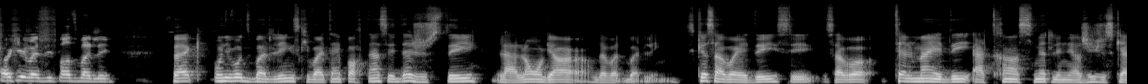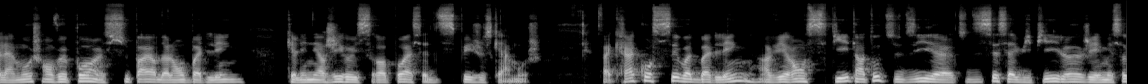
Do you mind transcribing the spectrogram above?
OK, vas-y, pars du bas de ligne. Fait au niveau du bas de ligne, ce qui va être important, c'est d'ajuster la longueur de votre bas de ligne. Ce que ça va aider, c'est ça va tellement aider à transmettre l'énergie jusqu'à la mouche. On veut pas un super de long bas de ligne que l'énergie réussira pas à se dissiper jusqu'à la mouche. Fait que raccourcissez votre bas de ligne, environ 6 pieds. Tantôt, tu dis, euh, tu dis 6 à 8 pieds. Là. J'ai aimé ça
